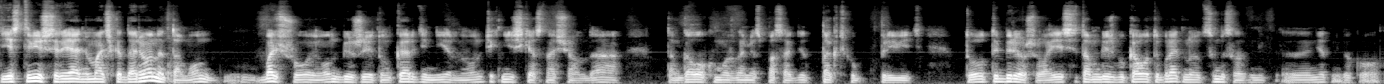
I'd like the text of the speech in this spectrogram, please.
Если ты видишь реально мальчик одаренный, там он большой, он бежит, он координированный, он технически оснащен, да, там головку можно на место спасать, где-то тактику привить, то ты берешь его. А если там лишь бы кого-то брать, ну это смысла э, нет никакого.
